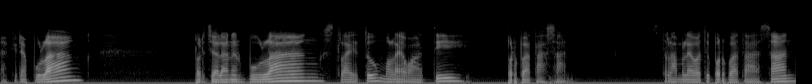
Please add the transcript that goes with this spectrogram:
akhirnya pulang perjalanan pulang setelah itu melewati perbatasan. Setelah melewati perbatasan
